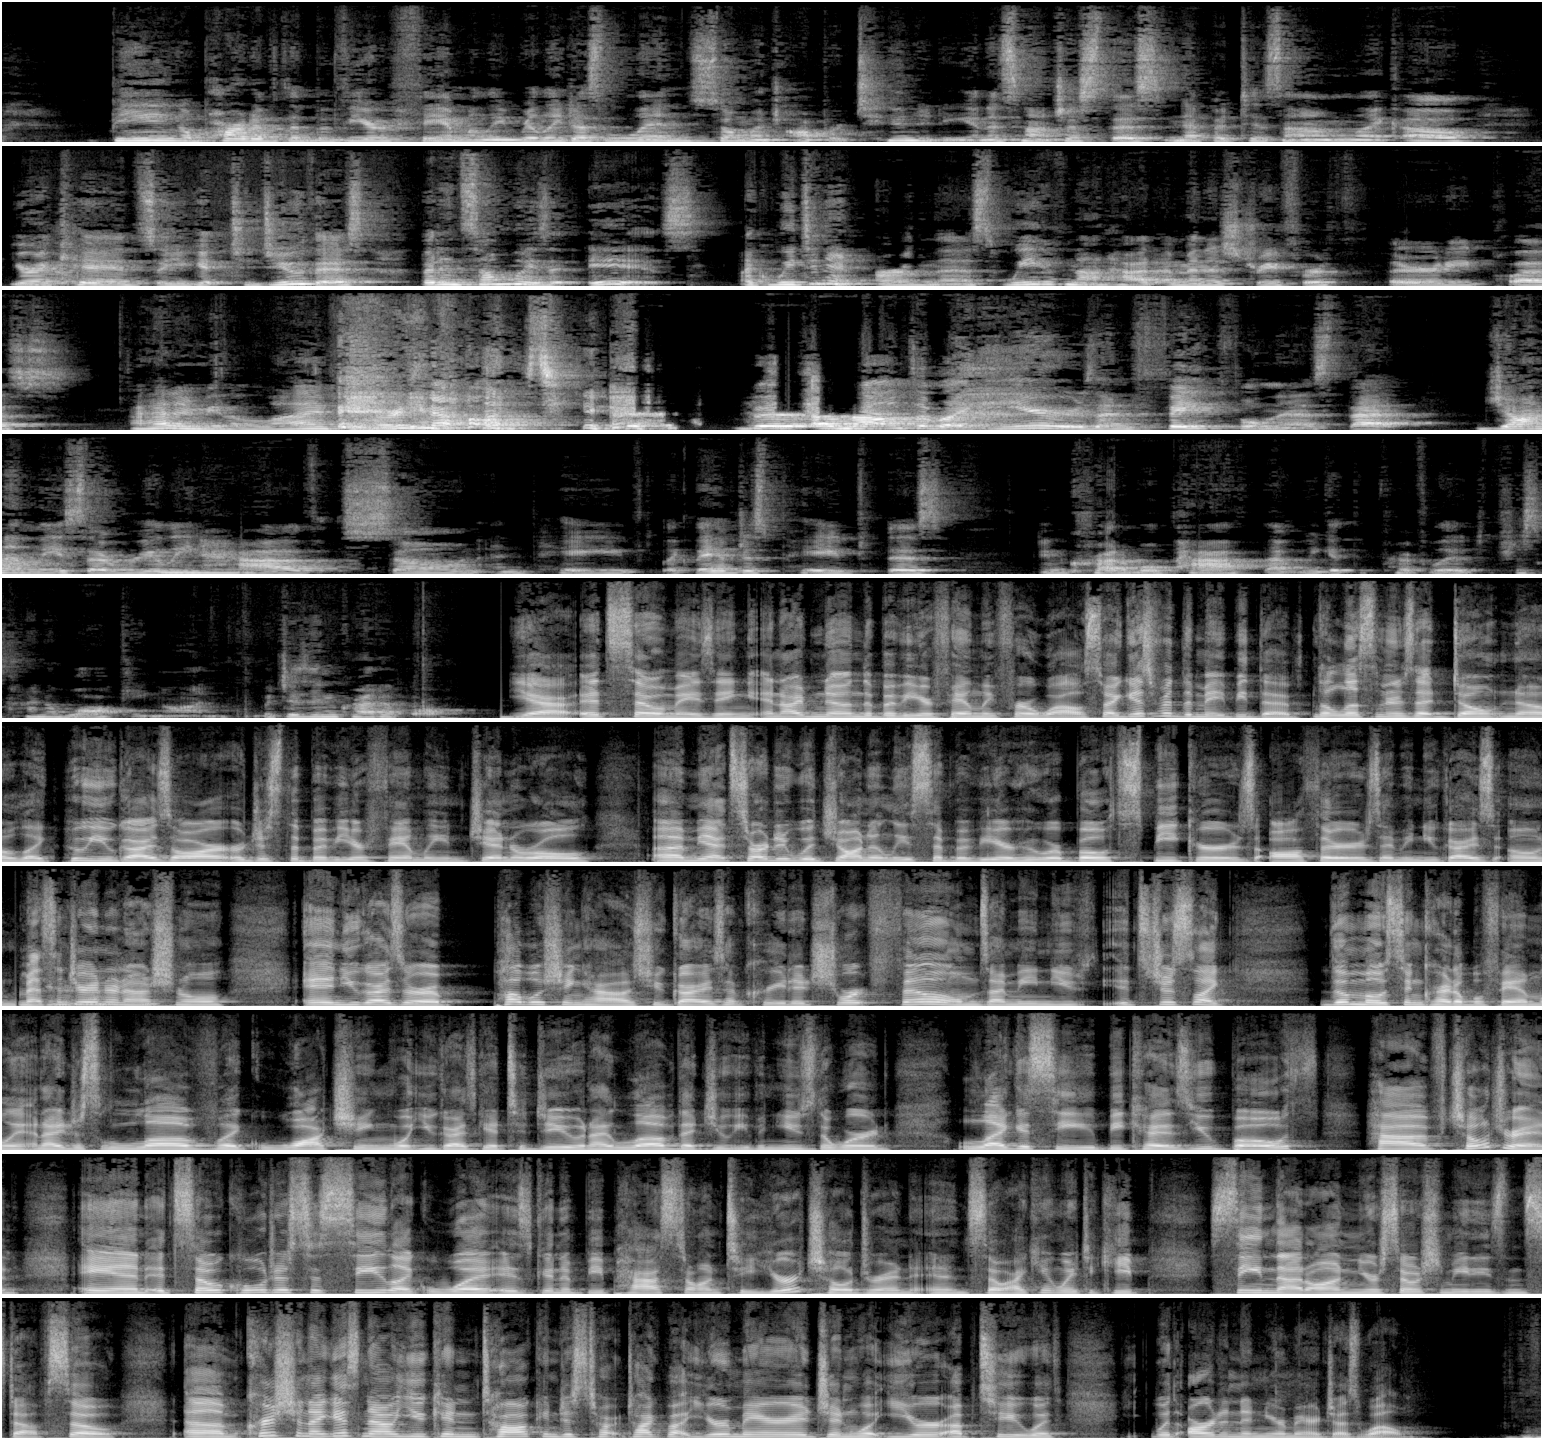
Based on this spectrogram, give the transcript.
being a part of the Bevere family really does lend so much opportunity. And it's not just this nepotism, like, oh, you're a kid, so you get to do this. But in some ways, it is. Like, we didn't earn this. We have not had a ministry for 30 plus. I hadn't been alive for 30 plus years. The amount of like years and faithfulness that John and Lisa really mm-hmm. have sown and paved. Like, they have just paved this incredible path that we get the privilege of just kind of walking on, which is incredible. Yeah, it's so amazing. And I've known the Bevere family for a while. So I guess for the maybe the the listeners that don't know like who you guys are or just the Bevere family in general, um, yeah, it started with John and Lisa Bevere, who are both speakers, authors. I mean, you guys own Messenger International and you guys are a publishing house. You guys have created short films. I mean, you it's just like the most incredible family and i just love like watching what you guys get to do and i love that you even use the word legacy because you both have children and it's so cool just to see like what is going to be passed on to your children and so i can't wait to keep seeing that on your social medias and stuff. So um, christian i guess now you can talk and just talk, talk about your marriage and what you're up to with with arden and your marriage as well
